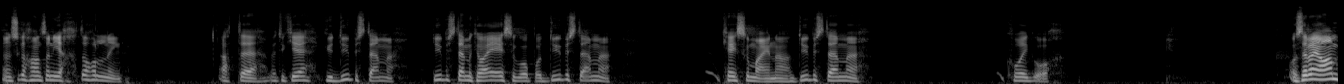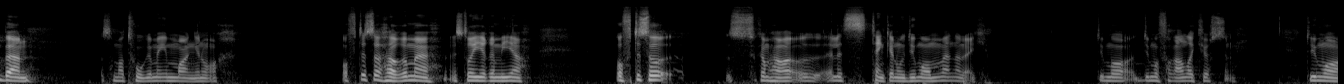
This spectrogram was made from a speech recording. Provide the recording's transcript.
Jeg ønsker å ha en sånn hjerteholdning at eh, vet du hva, Gud, du bestemmer. Du bestemmer hva jeg skal gå på. Du bestemmer hva jeg skal mene. Du bestemmer hvor jeg går. Og så er det en annen bønn som har tatt meg i mange år. Ofte så hører vi Det står i Jeremia. Ofte så, så kan vi høre, eller tenke noe du må omvende deg. Du må, du må forandre kursen. Du må,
